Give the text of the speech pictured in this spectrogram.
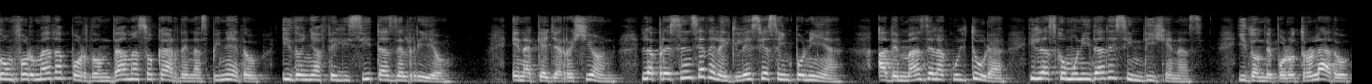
conformada por don Damaso Cárdenas Pinedo y doña Felicitas del Río. En aquella región, la presencia de la Iglesia se imponía, además de la cultura y las comunidades indígenas, y donde por otro lado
